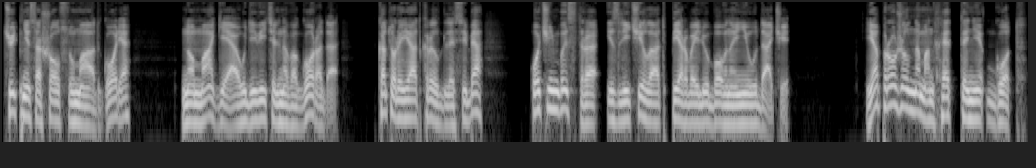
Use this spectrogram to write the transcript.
чуть не сошел с ума от горя, но магия удивительного города, который я открыл для себя, очень быстро излечила от первой любовной неудачи. Я прожил на Манхэттене год,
